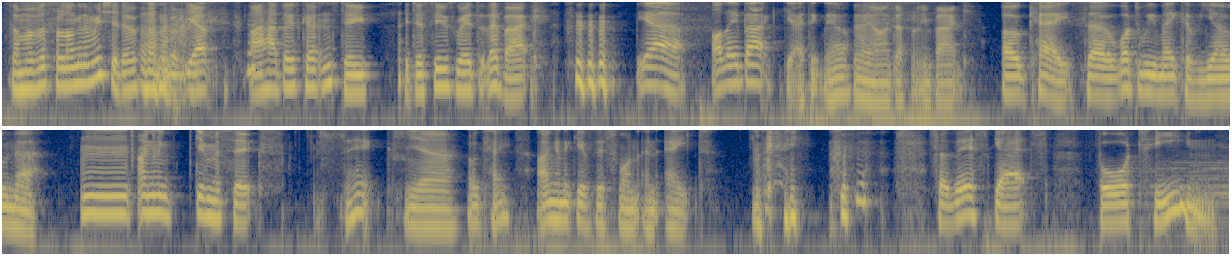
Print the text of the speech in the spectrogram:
Some of us for longer than we should have. But yep, I had those curtains too. It just seems weird that they're back. Yeah. Are they back? Yeah, I think they are. They are definitely back. Okay, so what do we make of Jone? Mm, I'm gonna give him a six. Six. Yeah. Okay, I'm going to give this one an eight. Okay. So this gets 14.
